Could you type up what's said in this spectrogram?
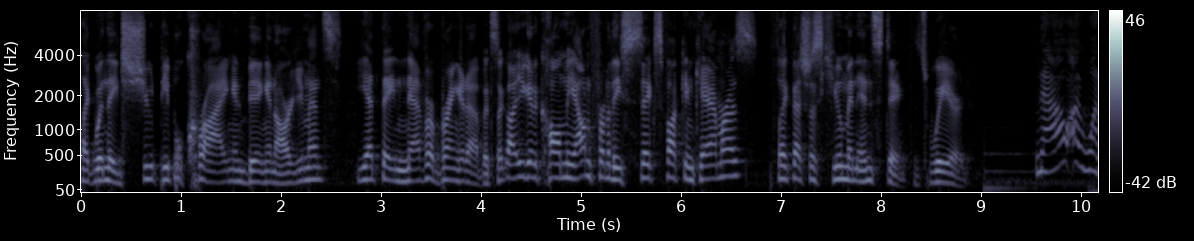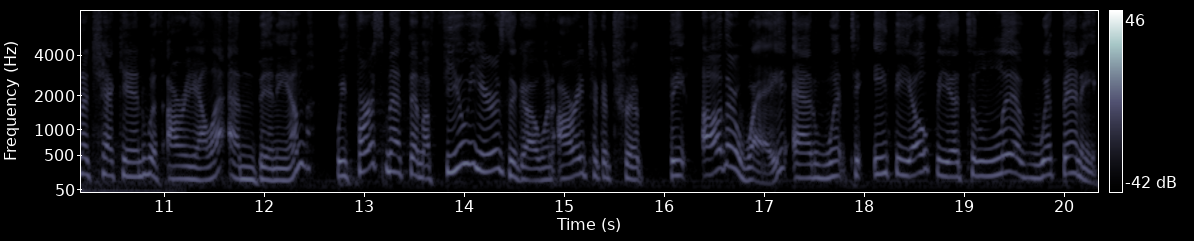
like when they shoot people crying and being in arguments, yet they never bring it up. It's like, oh, you gonna call me out in front of these six fucking cameras? I feel like that's just human instinct. It's weird. Now I want to check in with Ariela and Biniyam. We first met them a few years ago when Ari took a trip the other way and went to Ethiopia to live with Benny.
